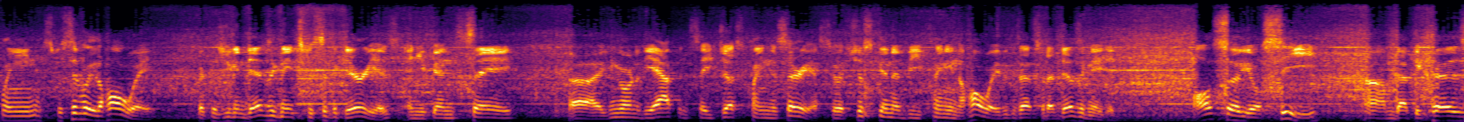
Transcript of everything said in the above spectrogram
clean specifically the hallway because you can designate specific areas and you can say uh, you can go into the app and say just clean this area. So it's just going to be cleaning the hallway because that's what I've designated. Also you'll see um, that because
